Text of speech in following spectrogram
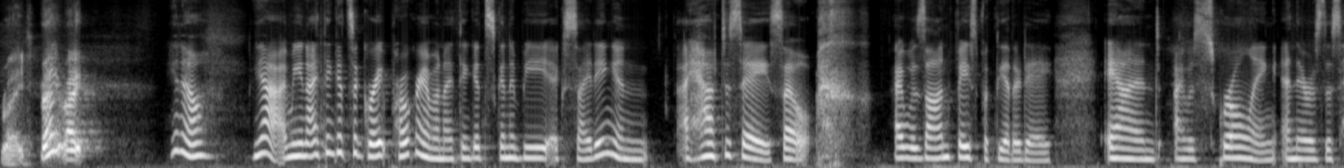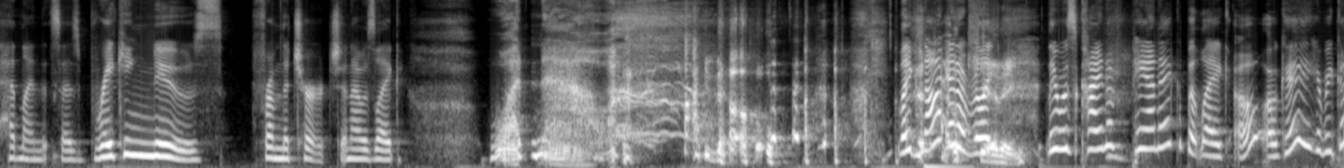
Right. Right. Right. you know yeah i mean i think it's a great program and i think it's going to be exciting and i have to say so i was on facebook the other day and i was scrolling and there was this headline that says breaking news from the church and i was like what now I know. like not in a really kidding. there was kind of panic but like oh okay here we go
